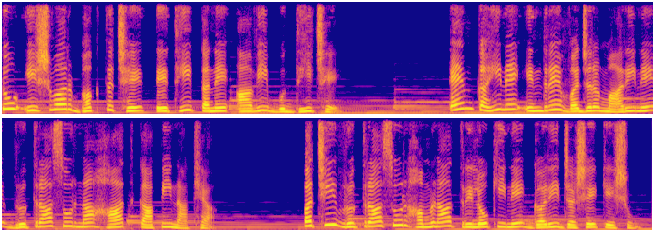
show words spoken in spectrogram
તું ઈશ્વર ભક્ત છે, તેથી તને આવી બુદ્ધિ છે એમ કહીને ઇન્દ્રે વજ્ર મારીને વૃત્રાસુરના હાથ કાપી નાખ્યા. પછી વૃત્રાસુર હમણાં ત્રિલોકીને ગળી જશે કે શું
